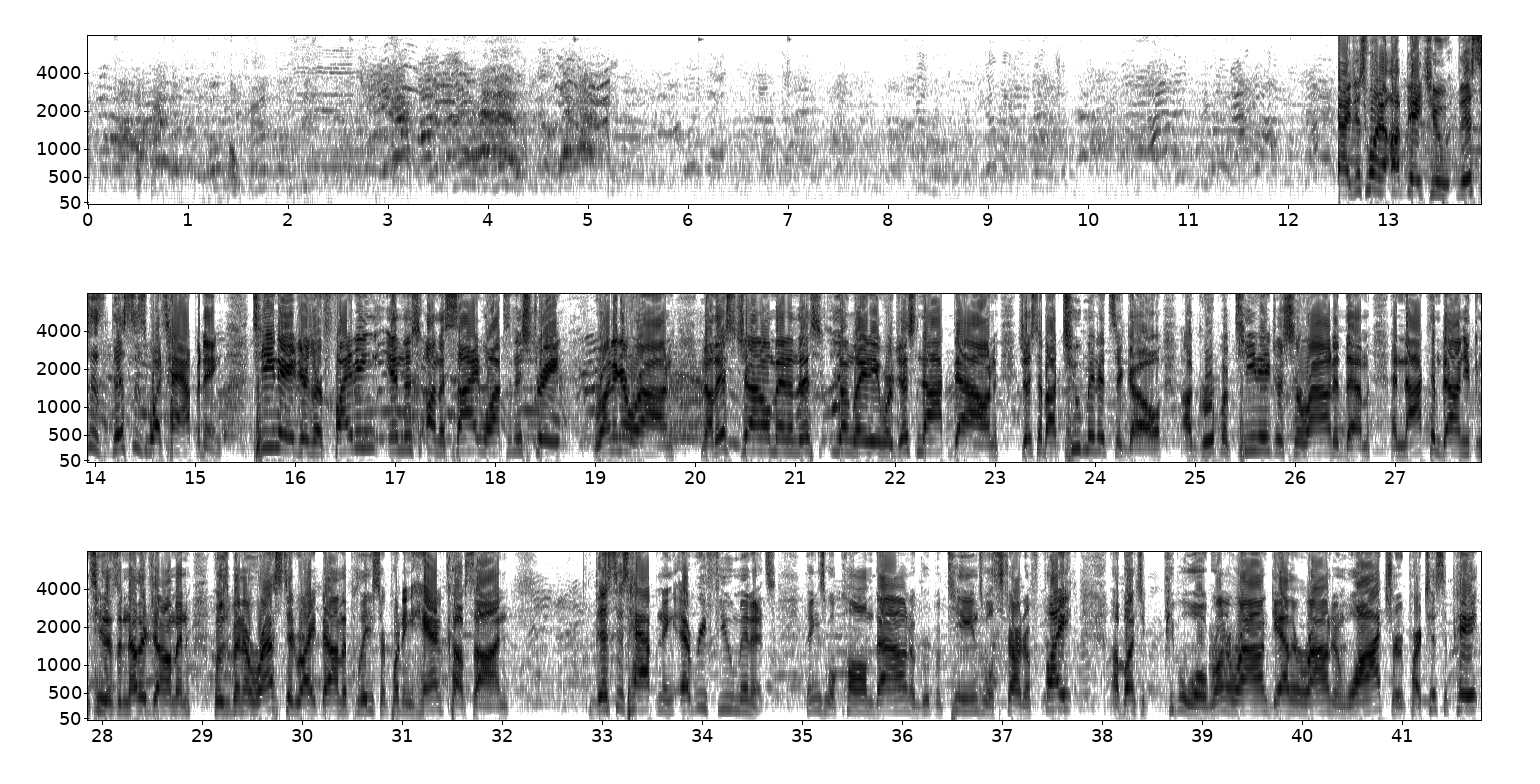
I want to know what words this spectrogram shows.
Yep. Okay. Okay. I just want to update you. This is this is what's happening. Teenagers are fighting in this on the sidewalks in the street, running around. Now this gentleman and this young lady were just knocked down just about two minutes ago. A group of teenagers surrounded them and knocked them down. You can see there's another gentleman who's been arrested right down. The police are putting handcuffs on. This is happening every few minutes. Things will calm down. A group of teens will start a fight. A bunch of people will run around, gather around, and watch or participate.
